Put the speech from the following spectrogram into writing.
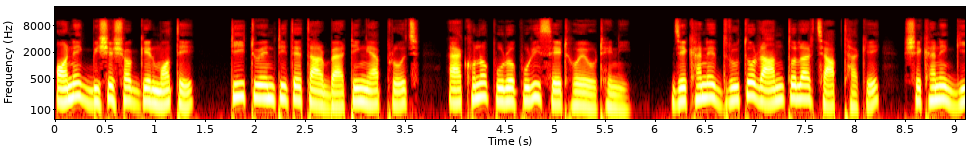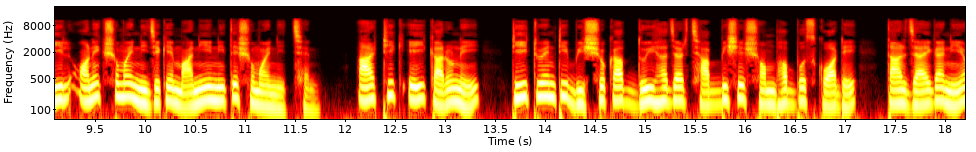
অনেক বিশেষজ্ঞের মতে টি টোয়েন্টিতে তার ব্যাটিং অ্যাপ্রোচ এখনও পুরোপুরি সেট হয়ে ওঠেনি। যেখানে দ্রুত রান তোলার চাপ থাকে, সেখানে গিল অনেক সময় নিজেকে মানিয়ে নিতে সময় নিচ্ছেন। আর ঠিক এই কারণেই টি টোয়েন্টি বিশ্বকাপ দুই হাজার ছাব্বিশের সম্ভাব্য স্কোয়াডে তার জায়গা নিয়ে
